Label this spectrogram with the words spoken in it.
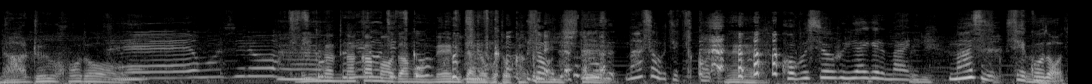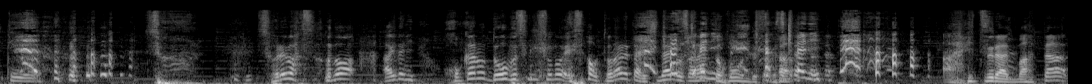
なるほど、えみんな仲間だもんねみたいなことを確認して。まずまず落ち着こうと、ね、拳を振り上げる前にまず性行動っていう、それはその間に他の動物にその餌を取られたりしないのかなと思うんですがあいつらまた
